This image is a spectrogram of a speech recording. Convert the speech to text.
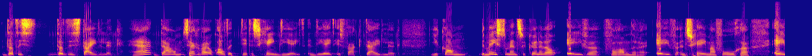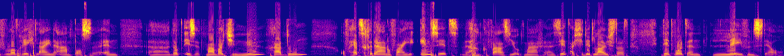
dat is, dat is tijdelijk. Hè? Daarom zeggen wij ook altijd: dit is geen dieet. Een dieet is vaak tijdelijk. Je kan, de meeste mensen kunnen wel even veranderen, even een schema volgen, even wat richtlijnen aanpassen en uh, dat is het. Maar wat je nu gaat doen, of hebt gedaan, of waar je in zit, welke fase je ook maar uh, zit als je dit luistert, dit wordt een levensstijl.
